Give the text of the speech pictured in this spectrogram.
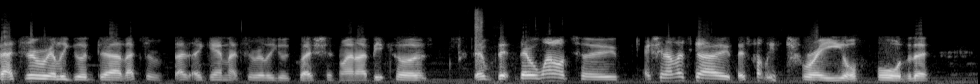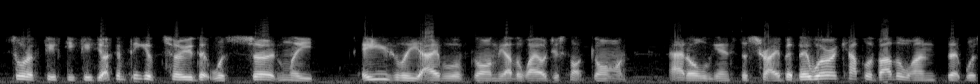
That's a really good. Uh, that's a again. That's a really good question, Rano, because there, there were one or two. Actually, no. Let's go. There's probably three or four that are sort of 50-50. I can think of two that were certainly easily able to have gone the other way, or just not gone at all against Australia. But there were a couple of other ones that were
